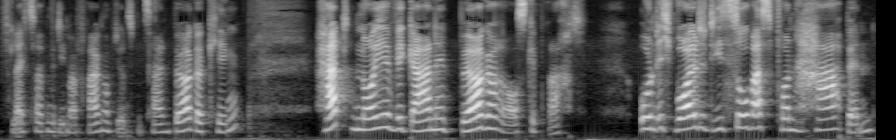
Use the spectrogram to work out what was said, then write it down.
vielleicht sollten wir die mal fragen, ob die uns bezahlen, Burger King, hat neue vegane Burger rausgebracht. Und ich wollte die sowas von haben.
